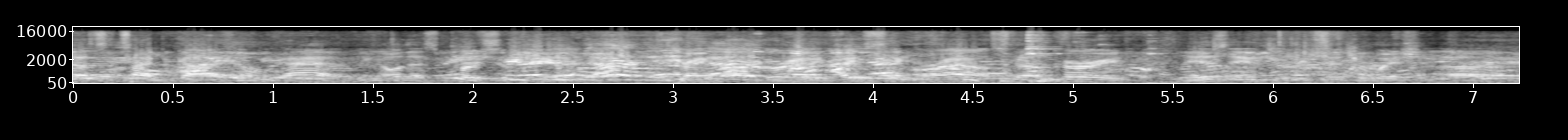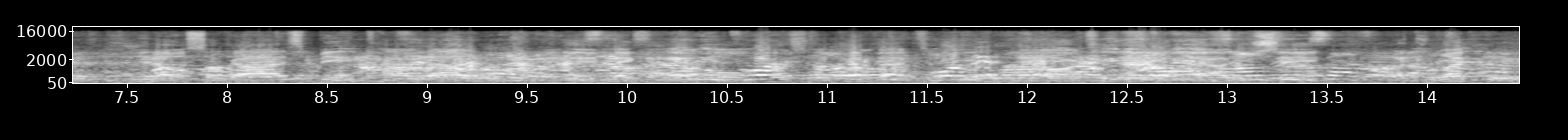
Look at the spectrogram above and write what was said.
that's the type of guys that we have, you know, that's persevering. Draymond Green, right, second round. Steph Curry, his injury situation. Uh, you know, so guys being counted out and then making their own personal comeback to who they are today. Now you see a collective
